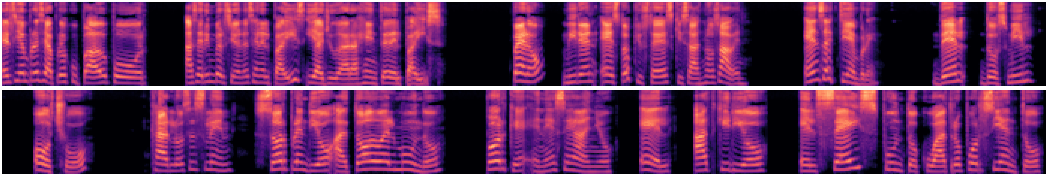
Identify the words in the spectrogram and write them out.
Él siempre se ha preocupado por hacer inversiones en el país y ayudar a gente del país. Pero miren esto que ustedes quizás no saben. En septiembre del 2008, Carlos Slim sorprendió a todo el mundo porque en ese año él adquirió el 6.4%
